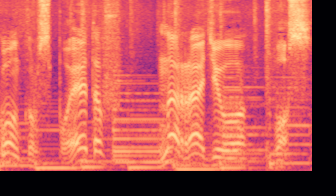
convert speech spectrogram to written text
Конкурс поэтов на радио ВОЗ.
